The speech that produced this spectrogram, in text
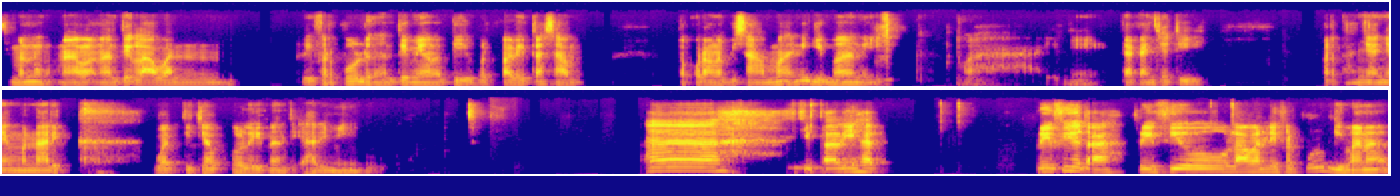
Cuman kalau nanti lawan Liverpool dengan tim yang lebih berkualitas sama, atau kurang lebih sama, ini gimana nih? Wah, ini akan jadi pertanyaan yang menarik buat dijawab oleh nanti hari Minggu. Eh, kita lihat preview tah, preview lawan Liverpool gimana?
